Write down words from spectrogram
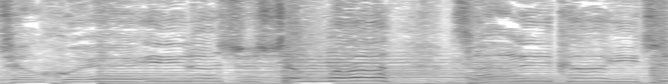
想回忆的是什么？在离开以前，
